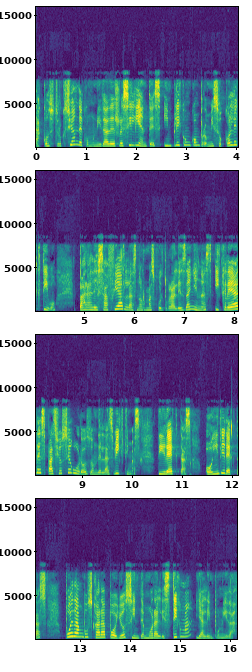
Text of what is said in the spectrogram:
La construcción de comunidades resilientes implica un compromiso colectivo para desafiar las normas culturales dañinas y crear espacios seguros donde las víctimas, directas o indirectas, puedan buscar apoyo sin temor al estigma y a la impunidad.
